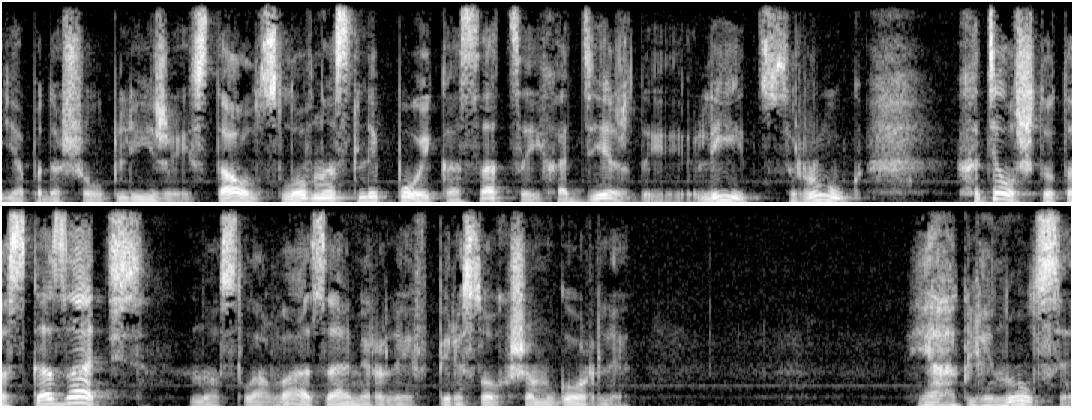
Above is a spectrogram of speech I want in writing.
Я подошел ближе и стал, словно слепой, касаться их одежды, лиц, рук. Хотел что-то сказать, но слова замерли в пересохшем горле. Я оглянулся,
